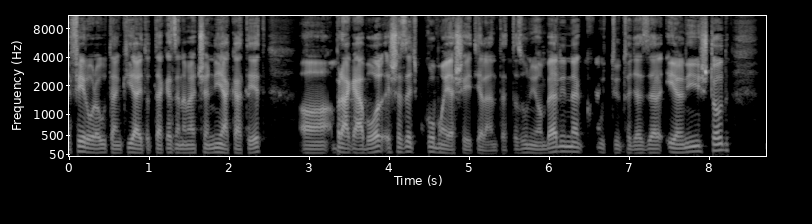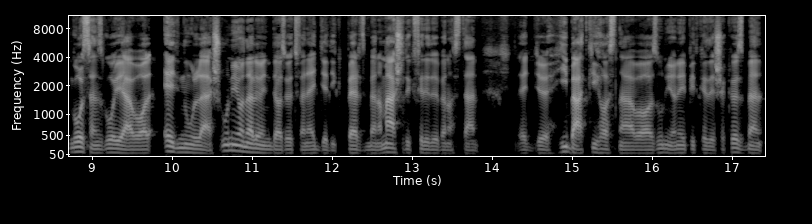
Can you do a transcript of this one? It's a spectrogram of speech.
fél óra után kiállították ezen a meccsen Niakatét a Bragából, és ez egy komoly esélyt jelentett az Union Berlinnek, úgy tűnt, hogy ezzel élni is tud, Golsens góljával 1 0 Unión előny, de az 51. percben, a második félidőben aztán egy hibát kihasználva az Unión építkezése közben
